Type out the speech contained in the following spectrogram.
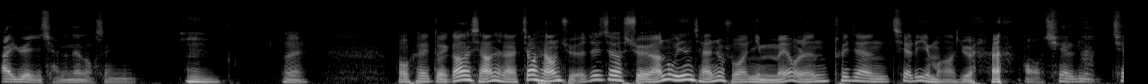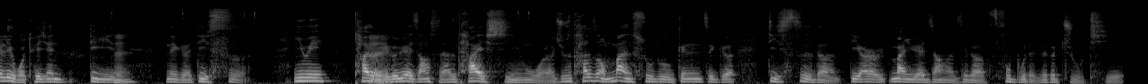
爱乐以前的那种声音。嗯，对。OK，对，刚才想起来交响曲，这叫雪原录音前就说你们没有人推荐切利吗？居然 哦，切利，切利，我推荐第对那个第四，因为它有一个乐章实在是太吸引我了，就是它这种慢速度跟这个第四的第二慢乐章的这个腹部的这个主题，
